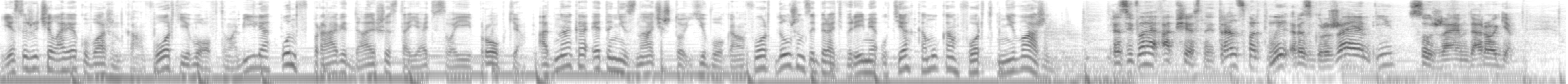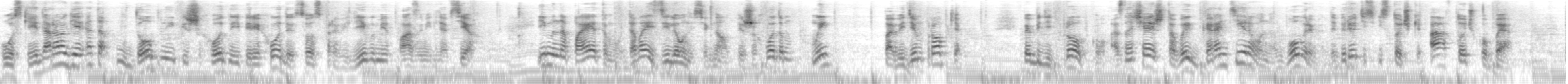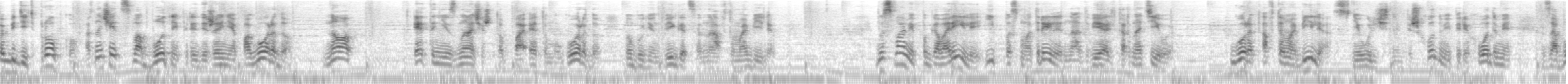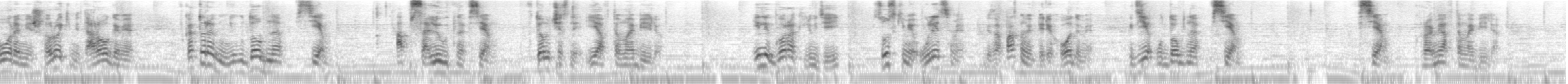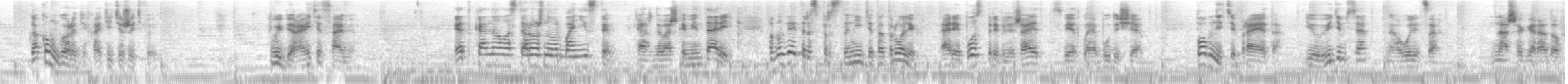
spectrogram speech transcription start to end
Если же человеку важен комфорт его автомобиля, он вправе дальше стоять в своей пробке. Однако это не значит, что его комфорт должен забирать время у тех, кому комфорт не важен. Развивая общественный транспорт, мы разгружаем и сужаем дороги. Узкие дороги – это удобные пешеходные переходы со справедливыми фазами для всех. Именно поэтому, давая зеленый сигнал пешеходам, мы победим пробки. Победить пробку означает, что вы гарантированно вовремя доберетесь из точки А в точку Б. Победить пробку означает свободное передвижение по городу, но это не значит, что по этому городу мы будем двигаться на автомобиле. Мы с вами поговорили и посмотрели на две альтернативы. Город автомобиля с неуличными пешеходными переходами, заборами, широкими дорогами, в котором неудобно всем, абсолютно всем, в том числе и автомобилю. Или город людей с узкими улицами, безопасными переходами, где удобно всем. Всем, кроме автомобиля. В каком городе хотите жить вы? Выбирайте сами. Это канал «Осторожно, урбанисты». Каждый ваш комментарий помогает распространить этот ролик, а репост приближает светлое будущее. Помните про это и увидимся на улицах наших городов.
